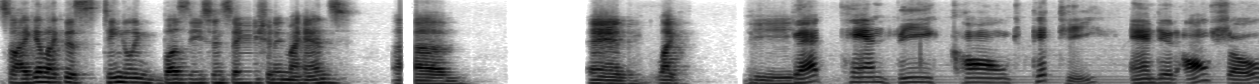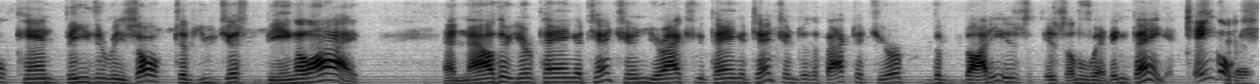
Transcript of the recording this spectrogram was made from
so I get like this tingling buzzy sensation in my hands, um, and like the That can be called piti, and it also can be the result of you just being alive. And now that you're paying attention, you're actually paying attention to the fact that your the body is is a living thing. It tingles.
